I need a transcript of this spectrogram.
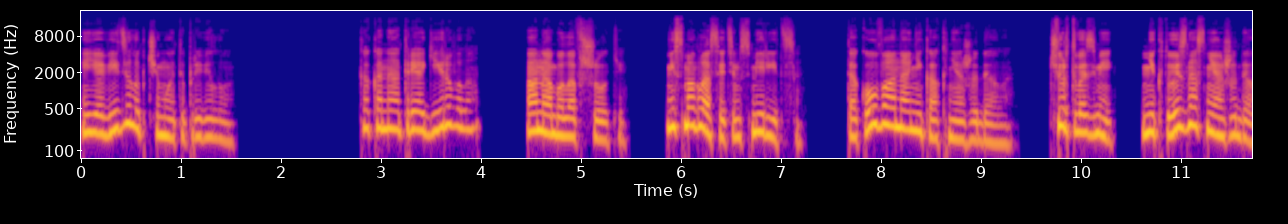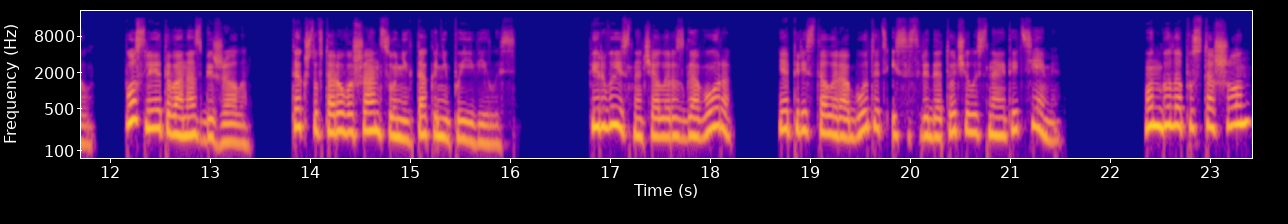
И я видела, к чему это привело. Как она отреагировала? Она была в шоке. Не смогла с этим смириться. Такого она никак не ожидала. Черт возьми, никто из нас не ожидал. После этого она сбежала. Так что второго шанса у них так и не появилось. Впервые с начала разговора я перестала работать и сосредоточилась на этой теме. Он был опустошен.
